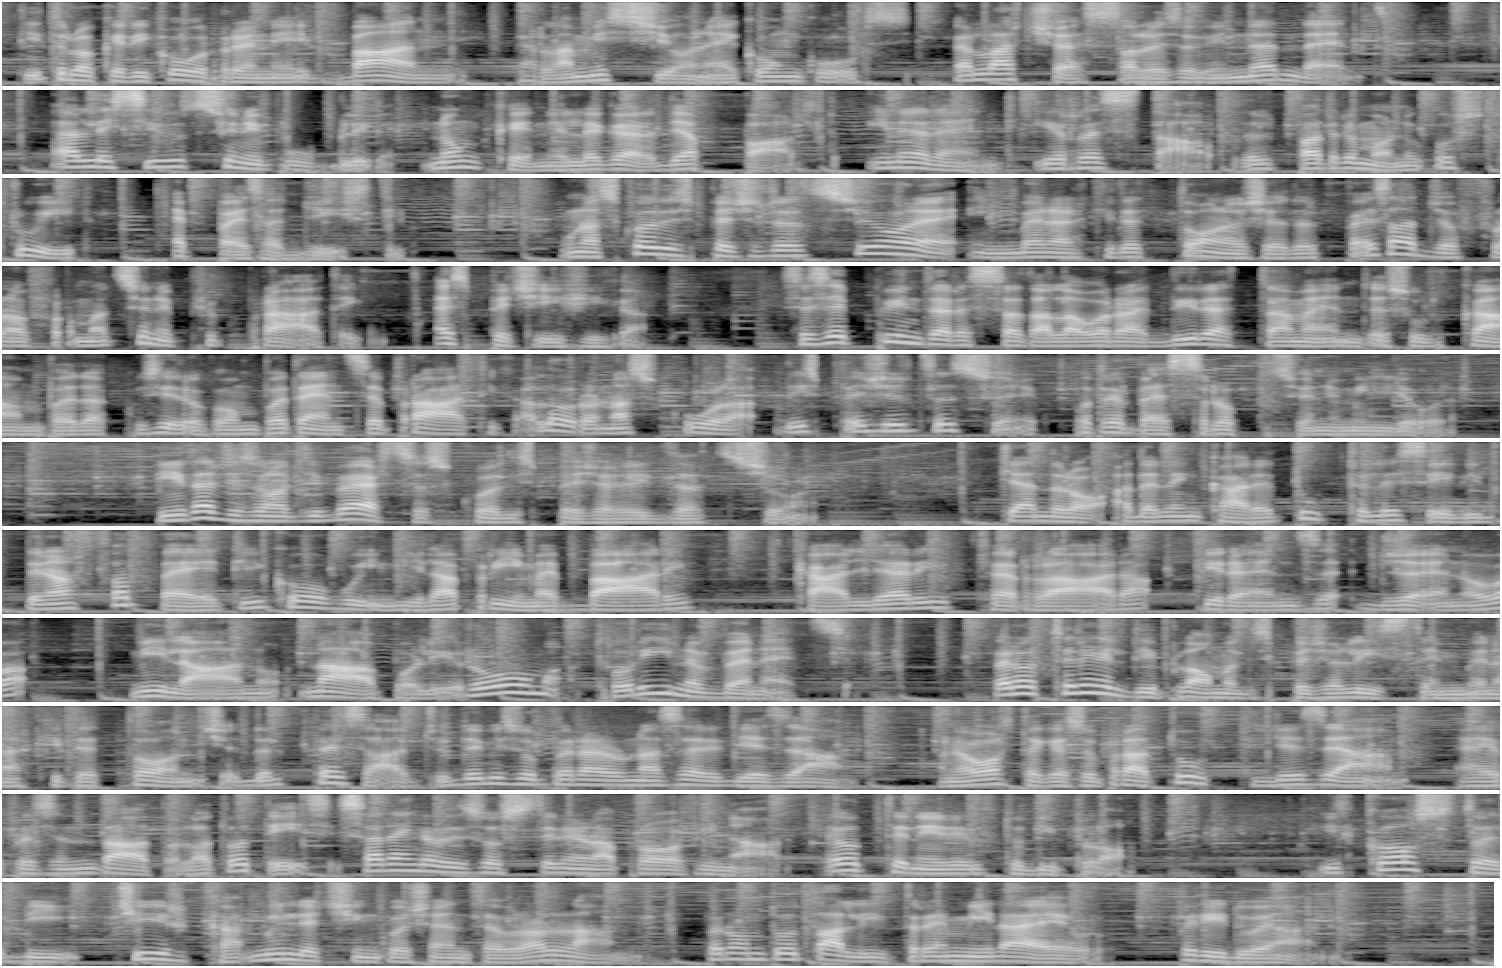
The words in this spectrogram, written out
titolo che ricorre nei bandi per l'ammissione ai concorsi per l'accesso alle sovrintendenze e alle istituzioni pubbliche, nonché nelle gare di appalto inerenti il restauro del patrimonio costruito e paesaggistico. Una scuola di specializzazione in beni architettonici e del paesaggio offre una formazione più pratica e specifica. Se sei più interessato a lavorare direttamente sul campo ed acquisire competenze pratiche, allora una scuola di specializzazione potrebbe essere l'opzione migliore. In Italia ci sono diverse scuole di specializzazione, che andrò ad elencare tutte le sedi in alfabetico, quindi la prima è Bari, Cagliari, Ferrara, Firenze, Genova, Milano, Napoli, Roma, Torino e Venezia. Per ottenere il diploma di specialista in beni architettonici e del paesaggio devi superare una serie di esami. Una volta che hai superato tutti gli esami e hai presentato la tua tesi, sarai in grado di sostenere la prova finale e ottenere il tuo diploma. Il costo è di circa 1500 euro all'anno per un totale di 3000 euro per i due anni.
